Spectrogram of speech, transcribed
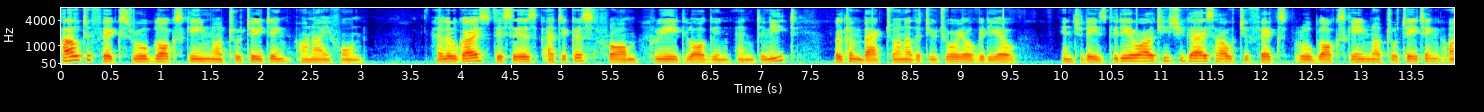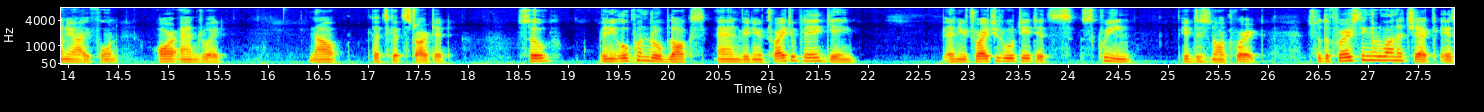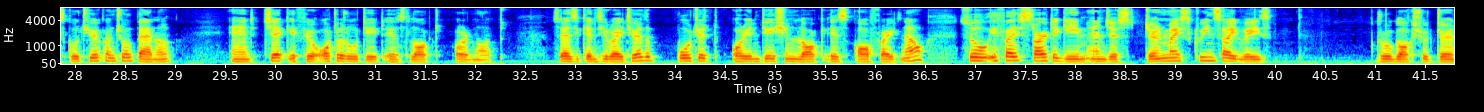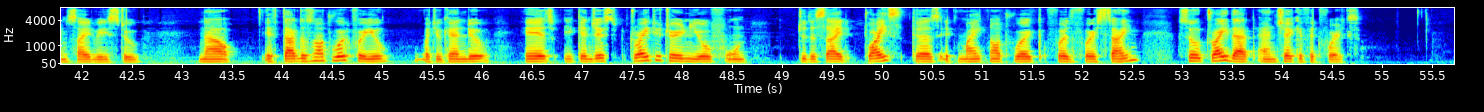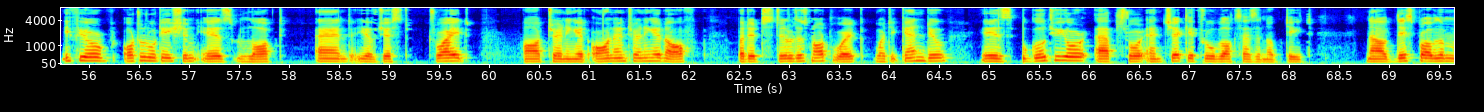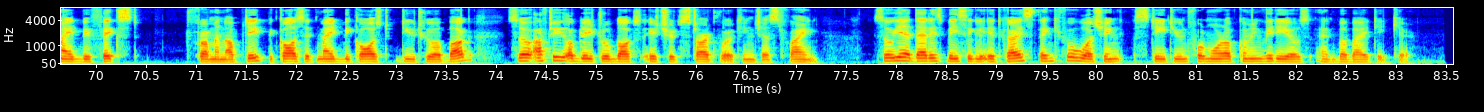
How to fix Roblox game not rotating on iPhone. Hello guys, this is Atticus from Create Login and Delete. Welcome back to another tutorial video. In today's video, I'll teach you guys how to fix Roblox game not rotating on your iPhone or Android. Now, let's get started. So, when you open Roblox and when you try to play a game and you try to rotate its screen, it does not work. So the first thing you'll want to check is go to your control panel and check if your auto rotate is locked or not. So as you can see right here the portrait orientation lock is off right now. So if I start a game and just turn my screen sideways Roblox should turn sideways too. Now if that does not work for you what you can do is you can just try to turn your phone to the side twice because it might not work for the first time. So try that and check if it works. If your auto rotation is locked and you have just tried uh, turning it on and turning it off but it still does not work. What you can do is go to your app store and check if roblox has an update. Now this problem might be fixed from an update because it might be caused due to a bug. So after you update roblox it should start working just fine. So yeah that is basically it guys. Thank you for watching. Stay tuned for more upcoming videos and bye bye take care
